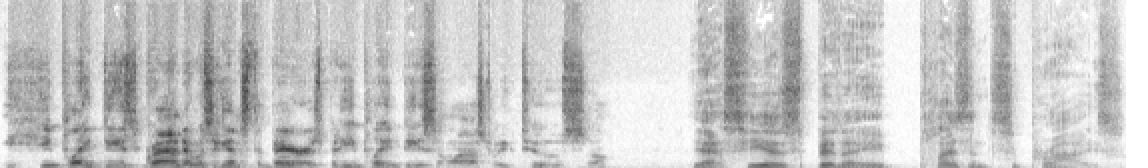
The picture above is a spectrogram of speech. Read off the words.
he played decent. Granted, it was against the Bears, but he played decent last week too. So Yes, he has been a pleasant surprise.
